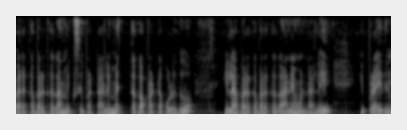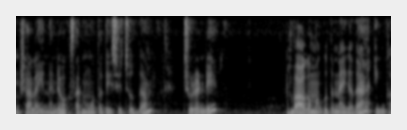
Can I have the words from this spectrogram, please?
బరక బరకగా మిక్సీ పట్టాలి మెత్తగా పట్టకూడదు. ఇలా బరక బరకగానే ఉండాలి. ఇప్పుడు ఐదు నిమిషాలు అయిందండి ఒకసారి మూత తీసి చూద్దాం. చూడండి బాగా మగ్గుతున్నాయి కదా ఇంకా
